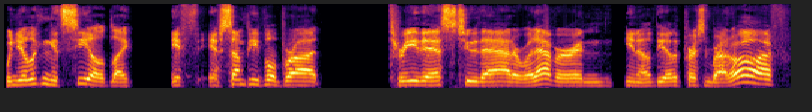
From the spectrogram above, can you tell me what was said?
when you're looking at sealed, like if if some people brought three this, two that, or whatever, and you know the other person brought, oh, I've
